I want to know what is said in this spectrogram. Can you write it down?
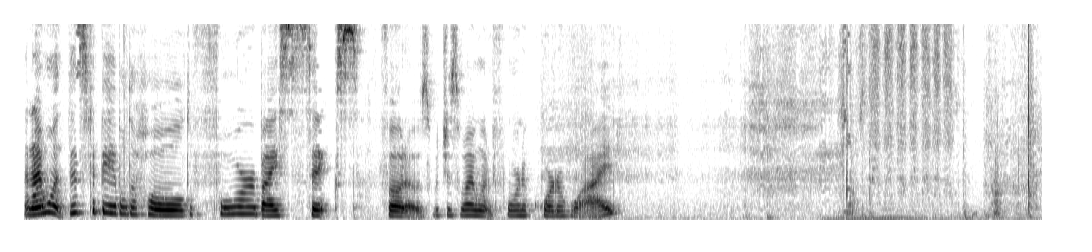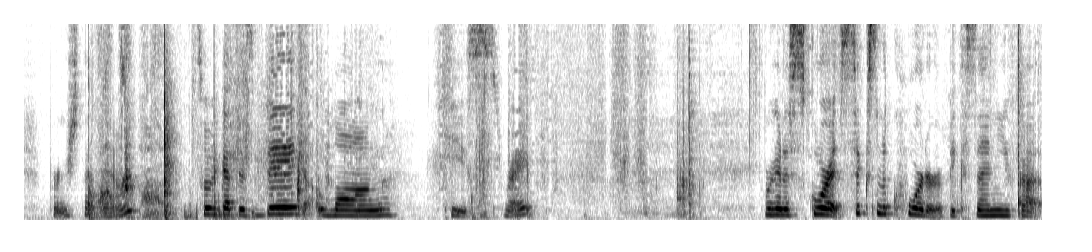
And I want this to be able to hold four by six photos, which is why I went four and a quarter wide. That down. So we've got this big, long piece, right? We're going to score it six and a quarter because then you've got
